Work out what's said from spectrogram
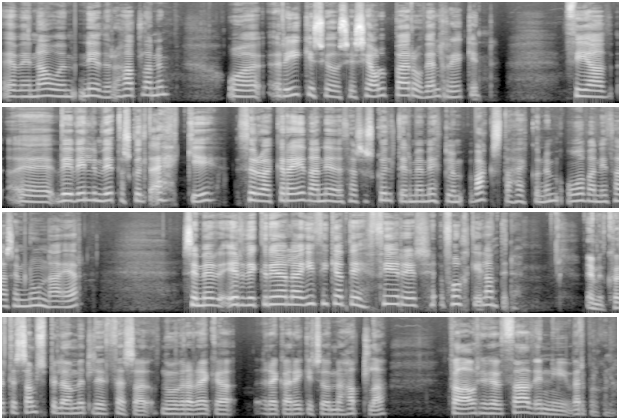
ef við náum niður hallanum og ríkisjóður sé sjálfbær og vel reikin því að e, við viljum vita skuld ekki þurfa að greiða niður þessar skuldir með miklum vakstahækkunum ofan í það sem núna er sem er, er þið greiðlega íþykjandi fyrir fólki í landinu. Einmitt, hvert er samspilið á millið þess að nú er verið að reyka, reyka ríkisjóðu með halla? Hvað áhrif hefur það inn í verðbólkuna?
